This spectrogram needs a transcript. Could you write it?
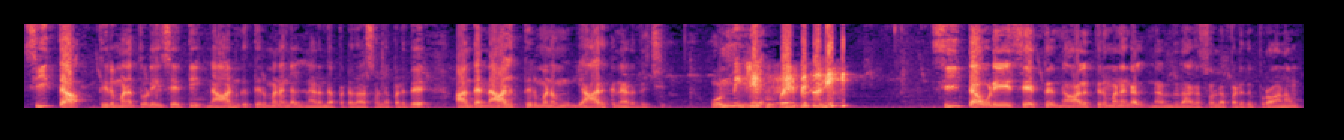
சீதா திருமணத்தோட சேர்த்து நான்கு திருமணங்கள் நடந்தப்பட்டதா சொல்லப்படுது. அந்த நாலு திருமணமும் யாருக்கு நடந்துச்சு? உண்மையிலே சீதாவுடைய சேர்த்து நாலு திருமணங்கள் நடந்ததாக சொல்லப்படுது புராணம்.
